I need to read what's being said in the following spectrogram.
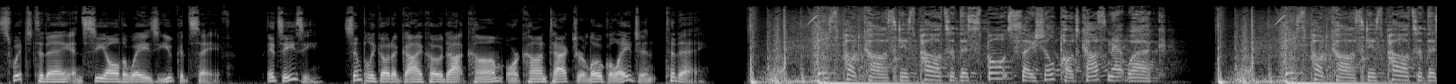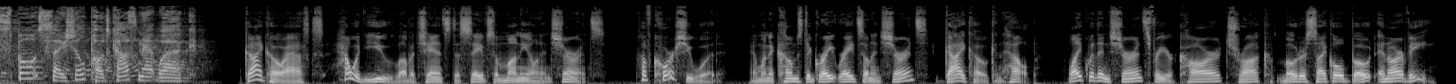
Switch today and see all the ways you could save. It's easy. Simply go to geico.com or contact your local agent today. This podcast is part of the Sports Social Podcast Network. This podcast is part of the Sports Social Podcast Network. Geico asks, How would you love a chance to save some money on insurance? Of course you would. And when it comes to great rates on insurance, Geico can help. Like with insurance for your car, truck, motorcycle, boat, and RV.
